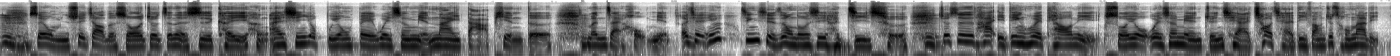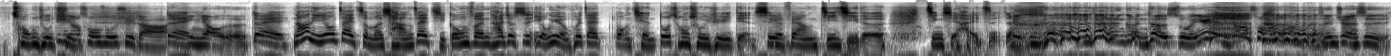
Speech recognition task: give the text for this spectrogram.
嗯，所以我们睡觉的时候就真的是可以很安心，又不用被卫生棉那一大片的闷在后面。而且因为精血这种东西很机车，就是它一定会挑你所有卫生棉。卷起来、翘起来的地方，就从那里。冲出去要冲出去的，对，一定要的。对，然后你用再怎么长，再几公分，它就是永远会再往前多冲出去一点，是一个非常积极的惊喜孩子。你这你这人格很特殊，因为你知道创办人他们本身居然是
